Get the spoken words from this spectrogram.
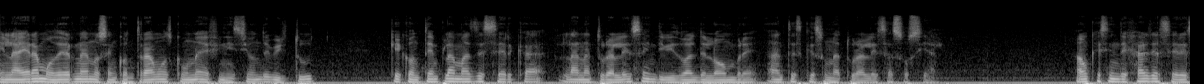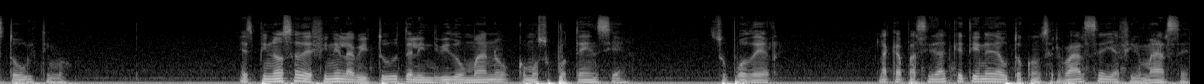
En la era moderna nos encontramos con una definición de virtud que contempla más de cerca la naturaleza individual del hombre antes que su naturaleza social, aunque sin dejar de hacer esto último. Spinoza define la virtud del individuo humano como su potencia, su poder, la capacidad que tiene de autoconservarse y afirmarse,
